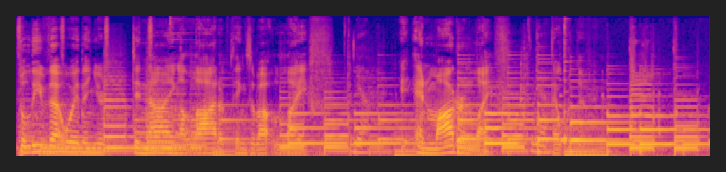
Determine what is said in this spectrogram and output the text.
believe that way then you're denying a lot of things about life yeah and modern life Yeah. that we're living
